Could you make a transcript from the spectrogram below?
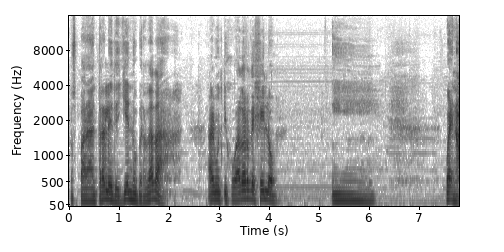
pues para entrarle de lleno, ¿verdad? al multijugador de Halo. Y bueno,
